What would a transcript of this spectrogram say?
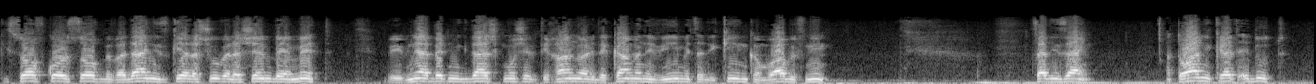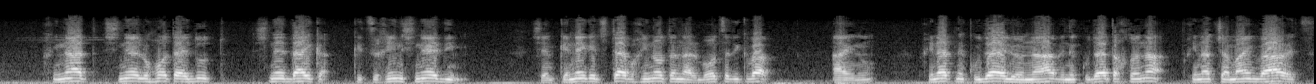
כי סוף כל סוף בוודאי נזכה לשוב אל השם באמת, ויבנה הבית מקדש כמו שהבטיחנו על ידי כמה נביאים וצדיקים כמבואר בפנים. צדי ז. התורה נקראת עדות, מבחינת שני לוחות העדות, שני דייקה, כי צריכים שני עדים, שהם כנגד שתי הבחינות הנ"ל בעוד צדיק ו', היינו, מבחינת נקודה עליונה ונקודה תחתונה, מבחינת שמיים וארץ,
